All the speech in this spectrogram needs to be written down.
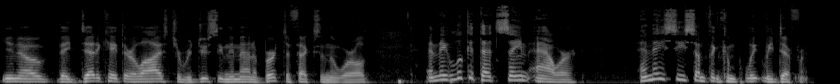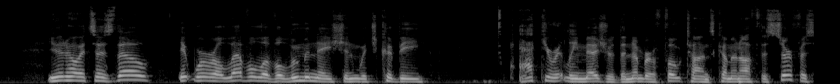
you know, they dedicate their lives to reducing the amount of birth defects in the world, and they look at that same hour, and they see something completely different. You know, it's as though it were a level of illumination which could be accurately measure the number of photons coming off the surface,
